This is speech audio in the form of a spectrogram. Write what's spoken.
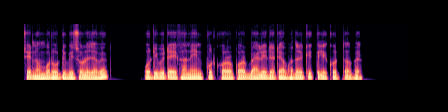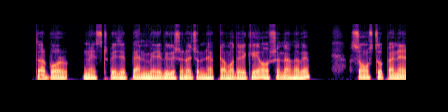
সেই নম্বর ওটিপি চলে যাবে। ওটিপিটা এখানে ইনপুট করার পর ভ্যালিডেটে আমাদেরকে ক্লিক করতে হবে। তারপর নেক্সট পেজে প্যান ভেরিফিকেশনের জন্য একটা আমাদেরকে অপশন দেখাবে। সমস্ত প্যানের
